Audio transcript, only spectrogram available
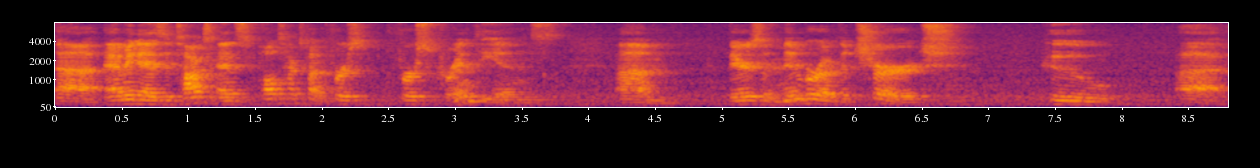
uh, I mean, as it talks, as Paul talks about First First Corinthians, um, there's a member of the church who. Uh,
